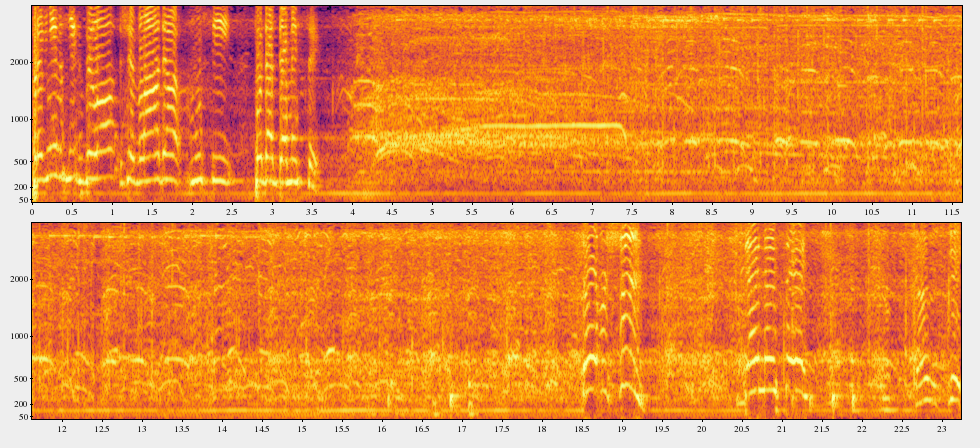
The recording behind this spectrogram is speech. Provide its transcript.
Prvním z nich bylo, že vláda musí podat demisi. Demisi! Demisi! Demisi,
